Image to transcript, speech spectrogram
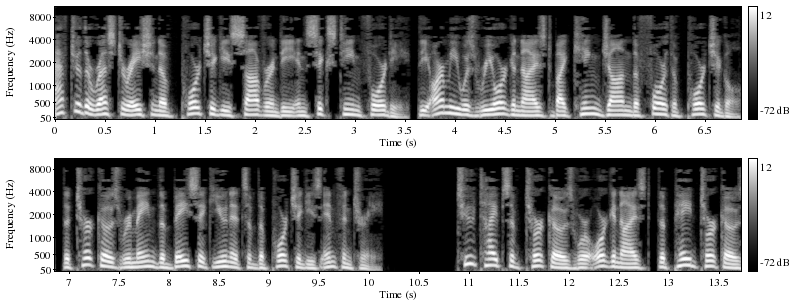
After the restoration of Portuguese sovereignty in 1640, the army was reorganized by King John IV of Portugal. The Terços remained the basic units of the Portuguese infantry. Two types of Terços were organized, the paid Terços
